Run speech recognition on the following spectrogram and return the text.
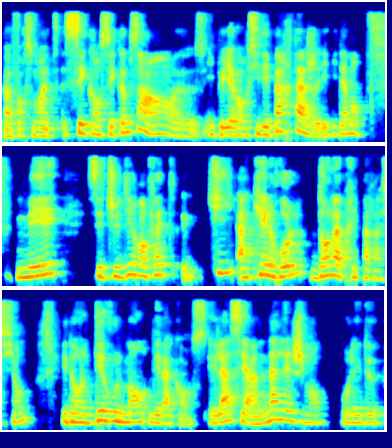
pas forcément être séquencé comme ça. Hein. Euh, il peut y avoir aussi des partages évidemment, mais c'est de se dire en fait qui a quel rôle dans la préparation et dans le déroulement des vacances. Et là, c'est un allègement pour les deux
